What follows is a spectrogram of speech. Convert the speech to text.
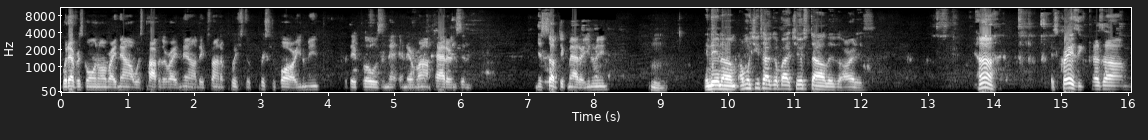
whatever's going on right now, what's popular right now. They're trying to push the push the bar. You know what I mean? With their flows and their, and their rhyme patterns and the subject matter. You know what I mean? And then um, I want you to talk about your style as an artist. Huh? It's crazy because um,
